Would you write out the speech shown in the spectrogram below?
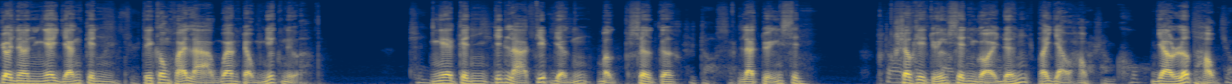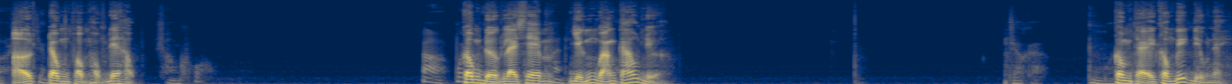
Cho nên nghe giảng kinh thì không phải là quan trọng nhất nữa. Nghe kinh chính là tiếp dẫn bậc sơ cơ là tuyển sinh. sau khi tuyển sinh gọi đến phải vào học vào lớp học ở trong phòng học để học không được lại xem những quảng cáo nữa. Không thể không biết điều này.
